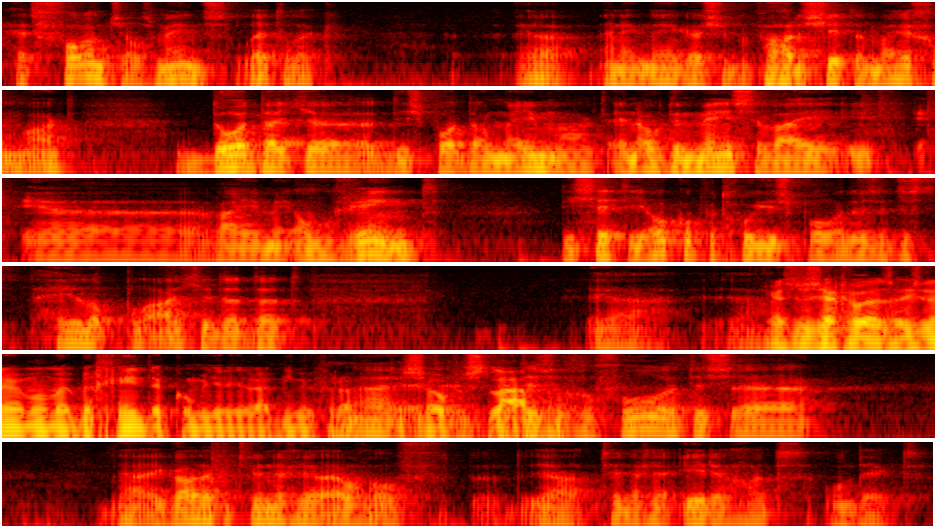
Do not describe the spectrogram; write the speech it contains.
het vormt je als mens, letterlijk. Ja, en ik denk als je bepaalde shit hebt meegemaakt, doordat je die sport dan meemaakt en ook de mensen waar je, eh, waar je mee omringt, die zetten je ook op het goede spoor. Dus het is het hele plaatje dat, dat ja, ja. En ze zeggen wel eens, als je er helemaal mee begint, dan kom je er inderdaad niet meer vanaf. Nee, het is zo Het verslavend. is een gevoel. Het is. eh, ja, ik wou dat ik het 20 jaar of, of ja, 20 jaar eerder had ontdekt.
